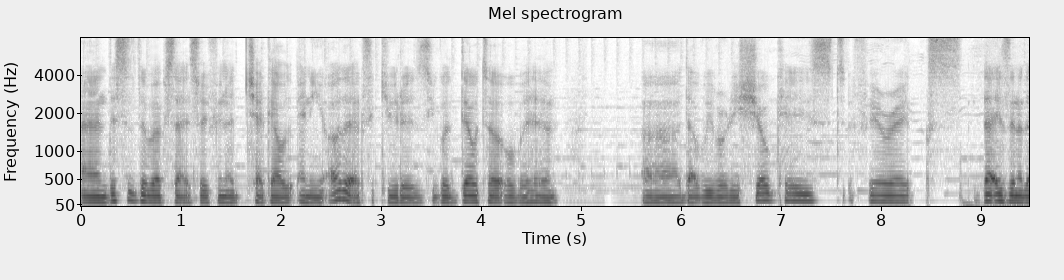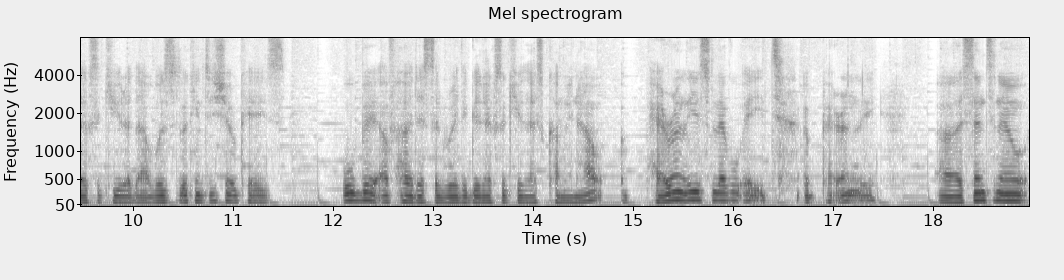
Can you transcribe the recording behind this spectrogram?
And this is the website so if you want to check out any other executors you got delta over here uh, that we've already showcased. Phoenix, that is another executor that I was looking to showcase. Orbit, I've heard it's a really good executor that's coming out. Apparently it's level 8, apparently. Uh, Sentinel,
